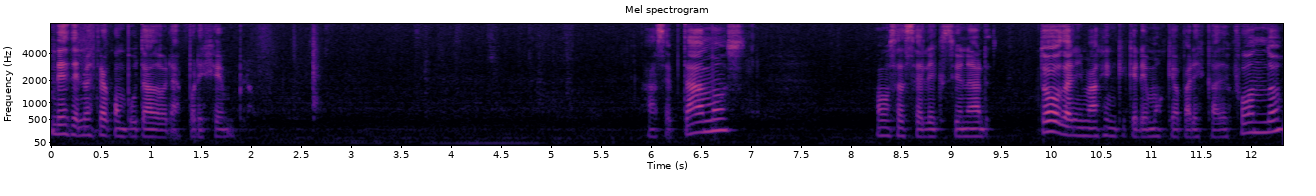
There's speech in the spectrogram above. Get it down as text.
desde nuestra computadora, por ejemplo. Aceptamos. Vamos a seleccionar toda la imagen que queremos que aparezca de fondo.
